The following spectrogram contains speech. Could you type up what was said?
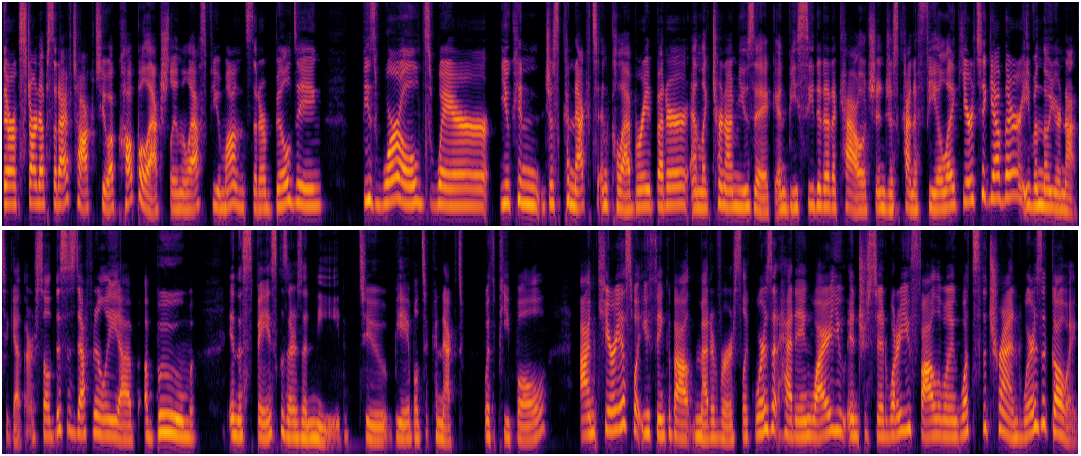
there are startups that I've talked to, a couple actually in the last few months, that are building these worlds where you can just connect and collaborate better and like turn on music and be seated at a couch and just kind of feel like you're together, even though you're not together. So, this is definitely a, a boom in the space because there's a need to be able to connect with people I'm curious what you think about metaverse. Like, where's it heading? Why are you interested? What are you following? What's the trend? Where's it going?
